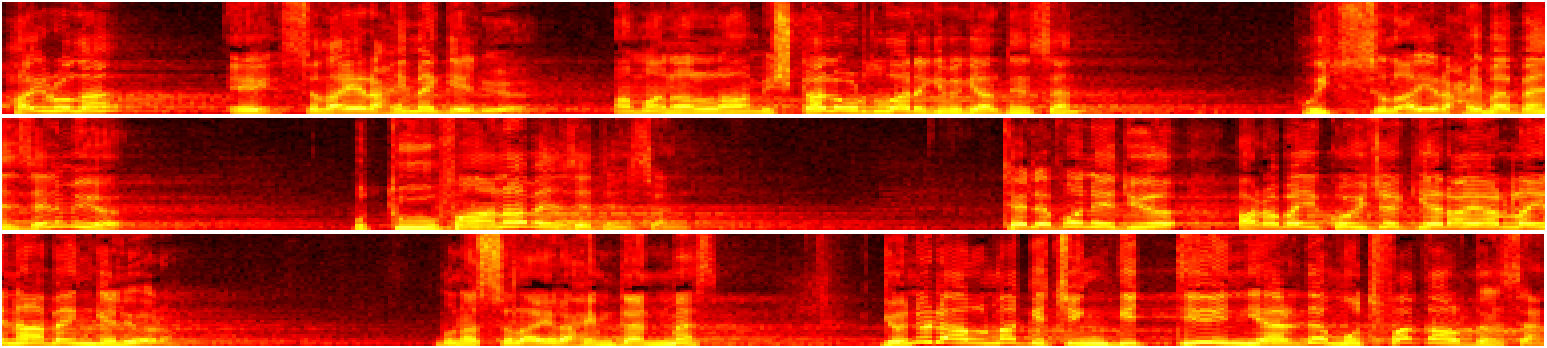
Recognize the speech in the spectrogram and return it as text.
Hayrola? E, sıla rahime geliyor. Aman Allah'ım işgal orduları gibi geldin sen. Bu hiç sıla rahime benzemiyor. Bu tufana benzedin sen. Telefon ediyor, arabayı koyacak yer ayarlayın ha ben geliyorum. Buna sıla rahim denmez. Gönül almak için gittiğin yerde mutfak aldın sen.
